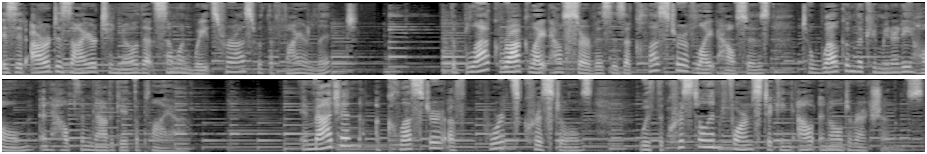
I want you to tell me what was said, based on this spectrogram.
Is it our desire to know that someone waits for us with the fire lit? The Black Rock Lighthouse Service is a cluster of lighthouses to welcome the community home and help them navigate the playa. Imagine a cluster of quartz crystals with the crystalline form sticking out in all directions.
